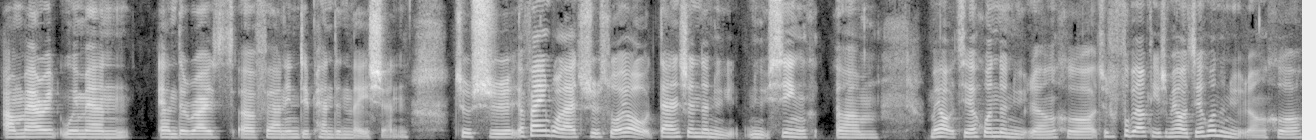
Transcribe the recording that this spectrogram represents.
Unmarried Women and the Rise of an Independent Nation》，就是要翻译过来，就是所有单身的女女性，嗯，没有结婚的女人和，就是副标题是没有结婚的女人和，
